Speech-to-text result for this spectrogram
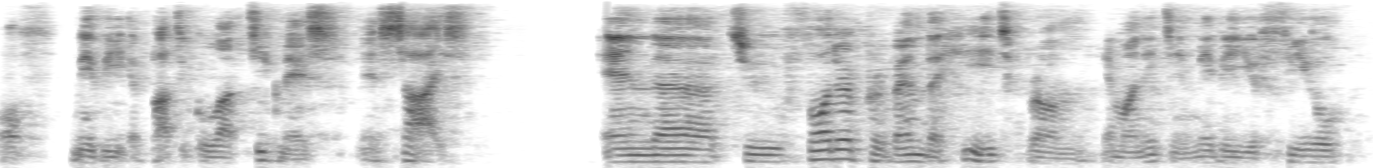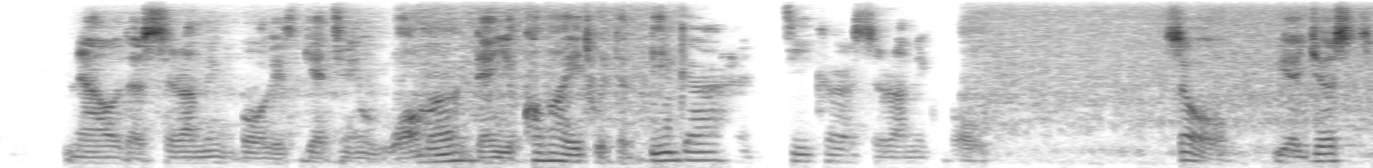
of maybe a particular thickness and size and uh, to further prevent the heat from emanating, maybe you feel now the ceramic bowl is getting warmer, then you cover it with a bigger and thicker ceramic bowl. So you're just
